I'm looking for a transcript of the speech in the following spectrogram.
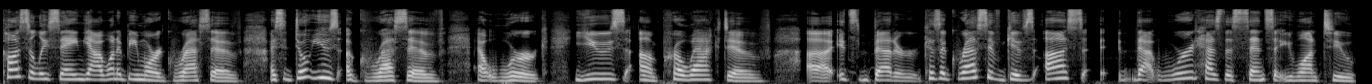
constantly saying, Yeah, I want to be more aggressive. I said, Don't use aggressive at work, use um, proactive. Uh, it's better because aggressive gives us that word has the sense that you want to,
